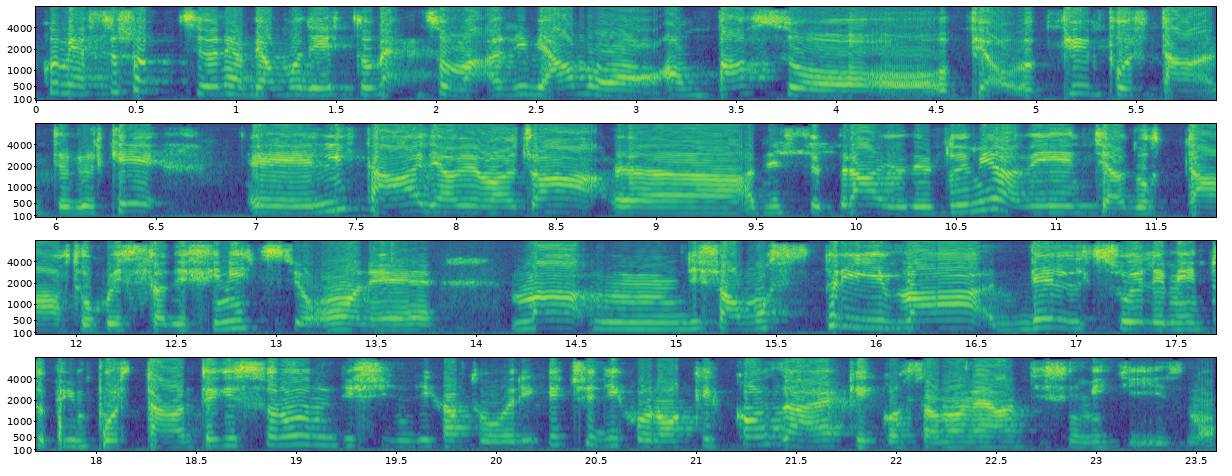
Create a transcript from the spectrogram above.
come associazione abbiamo detto beh insomma arriviamo a un passo più, più importante perché E L'Italia aveva già eh, nel febbraio del 2020 adottato questa definizione, ma mh, diciamo priva del suo elemento più importante, che sono 11 indicatori che ci dicono che cosa è e che cosa non è antisemitismo.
